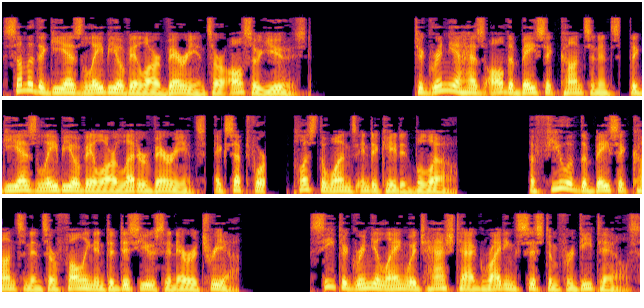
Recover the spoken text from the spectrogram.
Some of the Ge'ez labiovelar variants are also used. Tigrinya has all the basic consonants, the Ge'ez labiovelar letter variants, except for plus the ones indicated below. A few of the basic consonants are falling into disuse in Eritrea. See Tigrinya language hashtag writing system for details.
